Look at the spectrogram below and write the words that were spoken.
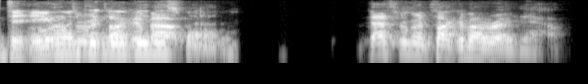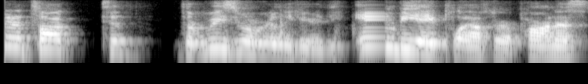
Did Well, anyone think would be this bad? That's what we're going to talk about right now. We're going to talk to the reason we're really here. The NBA playoffs are upon us,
